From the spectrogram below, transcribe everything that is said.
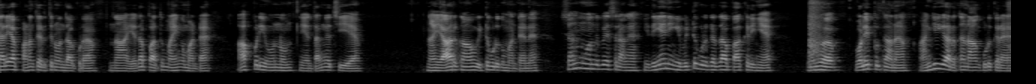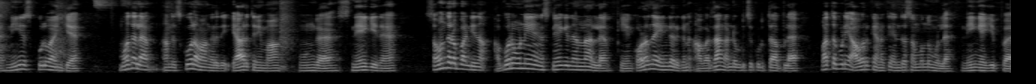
நிறையா பணத்தை எடுத்துகிட்டு வந்தால் கூட நான் எதை பார்த்து மயங்க மாட்டேன். அப்படி ஒன்றும் என் தங்கச்சியை நான் யாருக்காகவும் விட்டு கொடுக்க மாட்டேன்னு சண்முகம் வந்து பேசுகிறாங்க இதையே நீங்கள் விட்டு கொடுக்குறதா பார்க்குறீங்க உங்கள் உழைப்புக்கான அங்கீகாரத்தை நான் கொடுக்குறேன். நீயும் ஸ்கூல் வாங்கிக்க. முதல்ல அந்த ஸ்கூலை வாங்குறது யார் தெரியுமா? உங்கள் ஸ்நேகிதன் சவுந்தரபாண்டி தான். அவர் ஒன்றும் என் ஸ்நேகிதன்லாம் இல்லை. என் குழந்தை எங்கே இருக்குன்னு அவர் தான் கண்டுபிடிச்சி கொடுத்தாப்புல. மற்றபடி அவருக்கு எனக்கு எந்த சம்மந்தமும் இல்லை. நீங்கள் இப்போ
